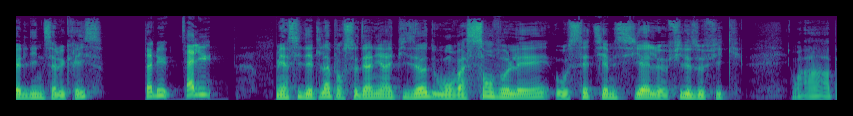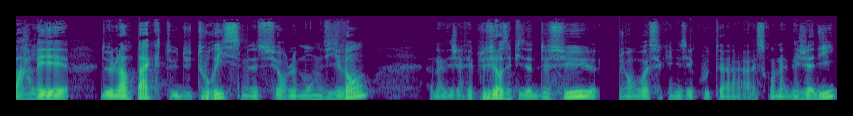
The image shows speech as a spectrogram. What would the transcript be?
Adeline, salut Chris. Salut. Salut. Merci d'être là pour ce dernier épisode où on va s'envoler au septième ciel philosophique. On va parler de l'impact du tourisme sur le monde vivant. On a déjà fait plusieurs épisodes dessus. Je renvoie ceux qui nous écoutent à, ce qu'on a déjà dit,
